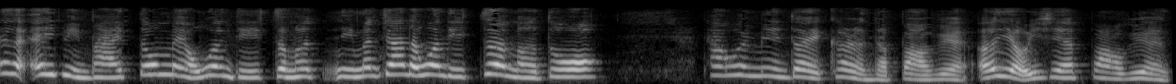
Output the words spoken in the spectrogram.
那个 A 品牌都没有问题，怎么你们家的问题这么多？他会面对客人的抱怨，而有一些抱怨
